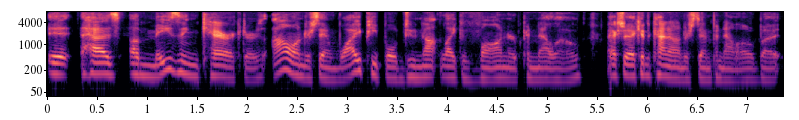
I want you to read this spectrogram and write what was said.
It has amazing characters. I don't understand why people do not like Vaan or Penelo. Actually, I can kind of understand Penelo, but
